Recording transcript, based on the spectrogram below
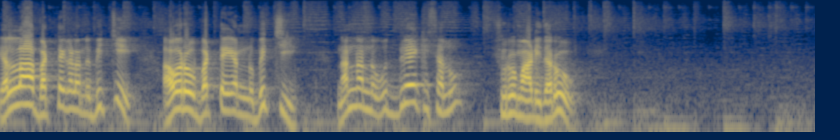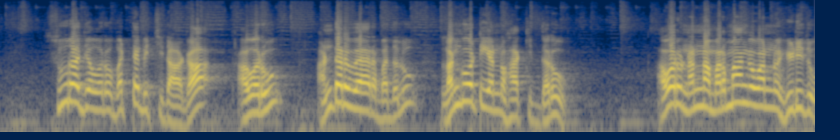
ಎಲ್ಲ ಬಟ್ಟೆಗಳನ್ನು ಬಿಚ್ಚಿ, ಅವರು ಬಟ್ಟೆಯನ್ನು ಬಿಚ್ಚಿ ನನ್ನನ್ನು ಉದ್ರೇಕಿಸಲು ಶುರು ಮಾಡಿದರು. ಸೂರಜ್ ಅವರು ಬಟ್ಟೆ ಬಿಚ್ಚಿದಾಗ ಅವರು ಅಂಡರ್ವೇರ್ ಬದಲು ಲಂಗೋಟಿಯನ್ನು ಹಾಕಿದ್ದರು. ಅವರು ನನ್ನ ಮರ್ಮಾಂಗವನ್ನು ಹಿಡಿದು,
